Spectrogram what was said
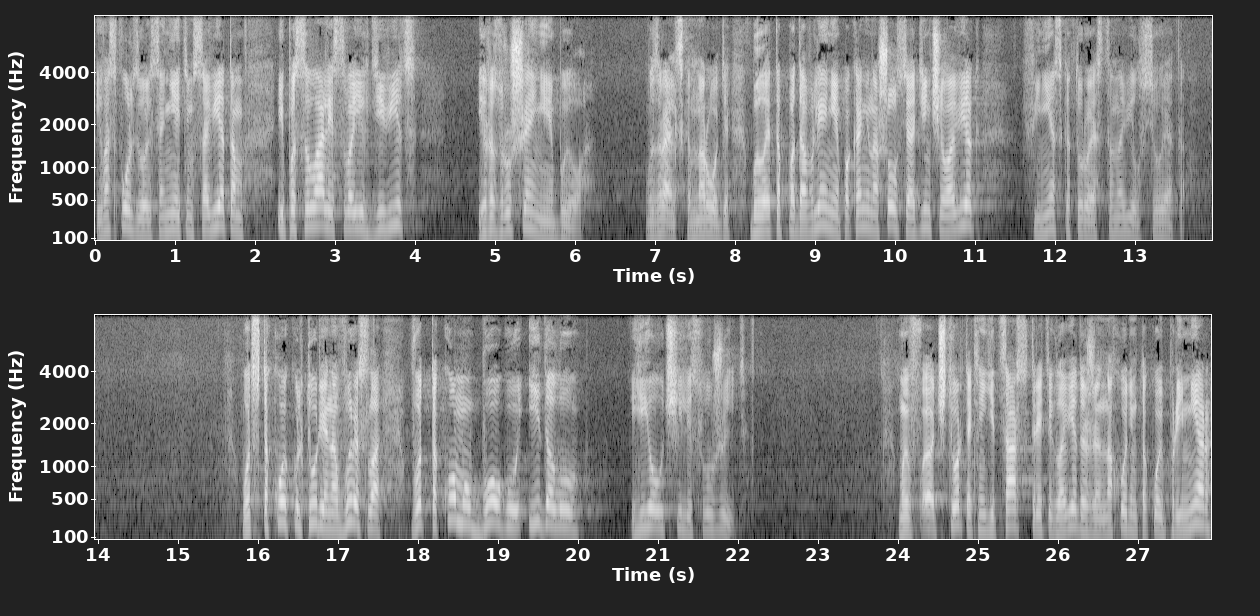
И воспользовались они этим советом и посылали своих девиц, и разрушение было в израильском народе. Было это подавление, пока не нашелся один человек – Финес, который остановил все это. Вот в такой культуре она выросла, вот такому Богу, идолу ее учили служить. Мы в э, четвертой книге Царств, в третьей главе даже находим такой пример,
